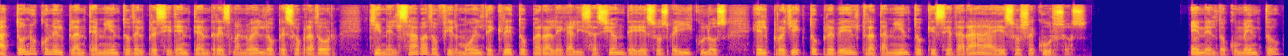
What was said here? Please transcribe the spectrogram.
A tono con el planteamiento del presidente Andrés Manuel López Obrador, quien el sábado firmó el decreto para legalización de esos vehículos, el proyecto prevé el tratamiento que se dará a esos recursos. En el documento,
